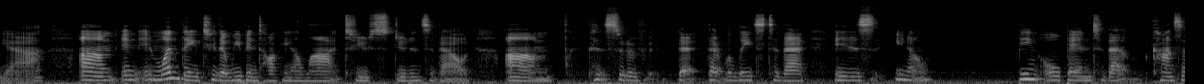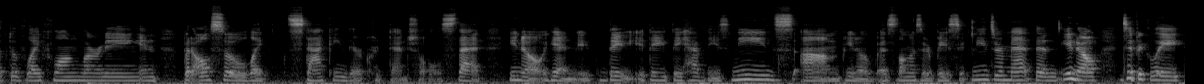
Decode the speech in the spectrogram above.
Yeah. Um, and, and one thing, too, that we've been talking a lot to students about um, sort of that that relates to that is you know being open to that concept of lifelong learning and but also like stacking their credentials that you know again they they, they have these needs um, you know as long as their basic needs are met then you know typically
